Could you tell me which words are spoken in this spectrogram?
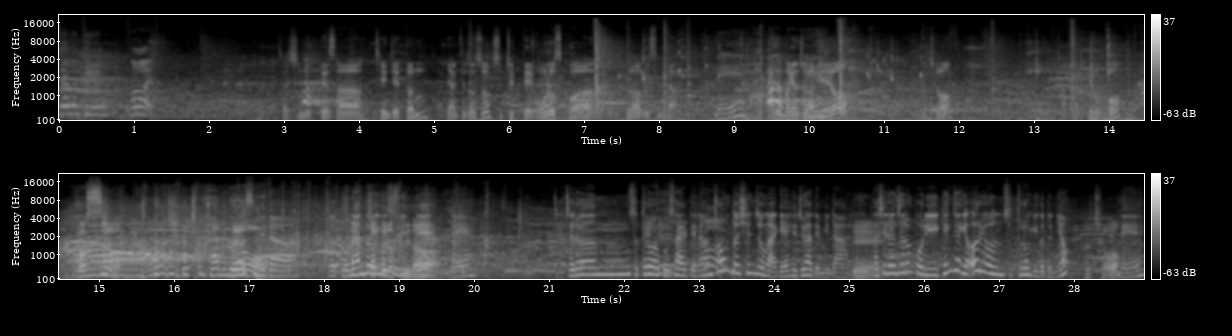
17-5. 자, 16대 4 체인지했던 양팀 선수 17대 5로 스코어 흘러가고 있습니다. 네. 빠른 방향 전환이에요. 그렇죠. 자, 가볍게 놓고 크로스. 아, 시도 참 좋았는데요. 그렇습니다. 저 고난도의 살짝 기술인데, 걸렸습니다. 네. 자, 저런 스트로크를 구사할 때는 좀 더 신중하게 해줘야 됩니다. 네. 사실은 저런 볼이 굉장히 어려운 스트로크이거든요. 그렇죠. 네.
